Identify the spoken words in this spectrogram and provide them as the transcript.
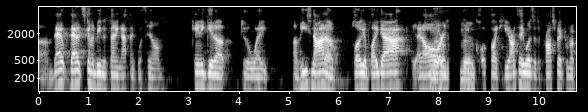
Um, that that's going to be the thing I think with him. Can he get up to the weight? Um, he's not a plug and play guy at all, or No, he's no. even close like Kiyaunta was as a prospect from a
